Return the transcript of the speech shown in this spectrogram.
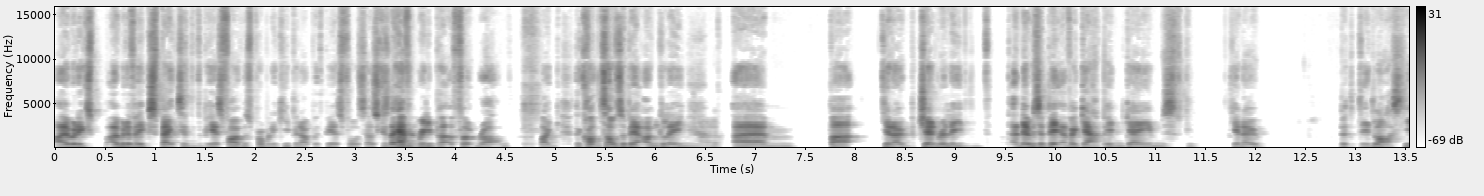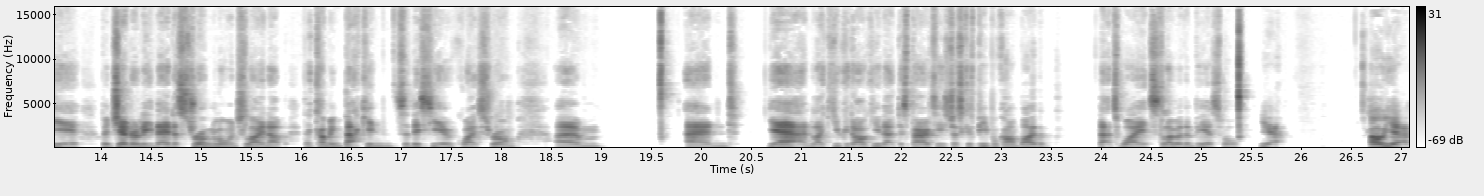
I would ex- I would have expected that the PS5 was probably keeping up with PS4 sales because they haven't really put a foot wrong. Like the console's a bit ugly, mm, um, but you know generally, and there was a bit of a gap in games, you know, last year. But generally, they had a strong launch lineup. They're coming back into this year quite strong, um, and yeah, and like you could argue that disparity is just because people can't buy them. That's why it's slower than PS4. Yeah. Oh yeah,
